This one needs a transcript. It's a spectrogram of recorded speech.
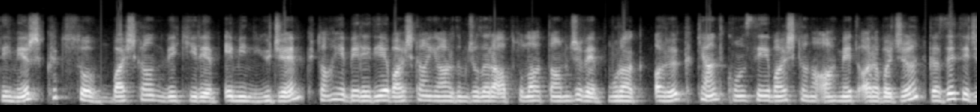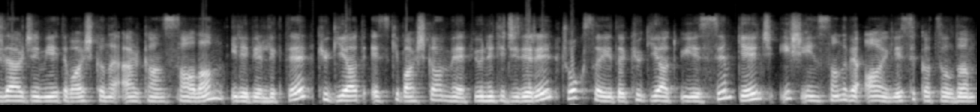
Demir, KÜTSO Başkan Vekili Emin Yüce, Kütahya Belediye Başkan Yardımcıları Abdullah Damcı ve Murat Arık, Kent Konseyi Başkanı Ahmet Arabacı, Gazeteciler Cemiyeti Başkanı Erkan Sağlam ile birlikte KÜGİAD eski başkan ve yöneticileri çok sayıda KÜGİAD üyesi, genç iş insanı ve ailesi katıldı.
